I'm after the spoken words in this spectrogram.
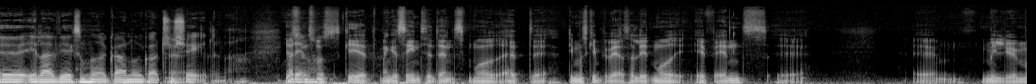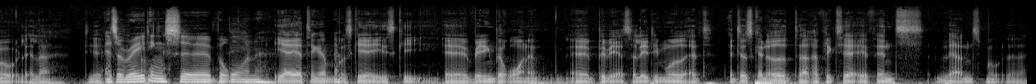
Ja. Øh, eller at virksomheder gør noget godt socialt. Ja. Eller jeg synes måske, at man kan se en tendens mod, at øh, de måske bevæger sig lidt mod FN's øh, øh, miljømål, eller de altså ratingsbureauerne? ja, jeg tænker ja. måske, at ESG uh, ratingbureauerne uh, bevæger sig lidt imod, at, at der skal noget, der reflekterer FN's verdensmål. Eller?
